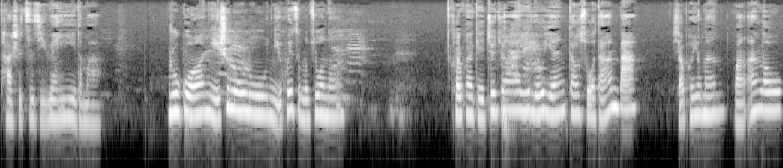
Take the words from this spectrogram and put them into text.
他是自己愿意的吗？如果你是噜噜，你会怎么做呢？快快给娟娟阿姨留言，告诉我答案吧！小朋友们，晚安喽！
